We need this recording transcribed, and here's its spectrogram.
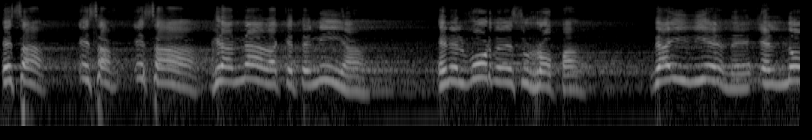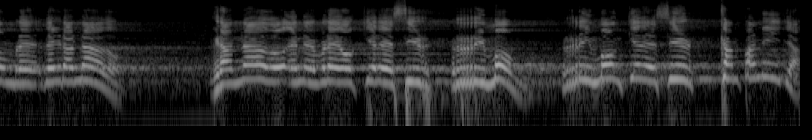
esa, esa, esa granada que tenía en el borde de su ropa, de ahí viene el nombre de granado. Granado en hebreo quiere decir rimón. Rimón quiere decir campanilla.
